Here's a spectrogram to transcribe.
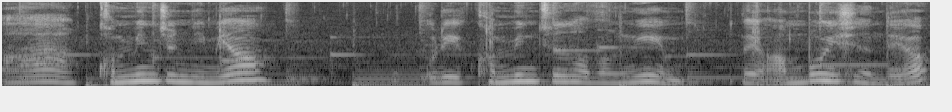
아 권민주님이요? 우리 권민준 서방님 네 안 보이시는데요?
